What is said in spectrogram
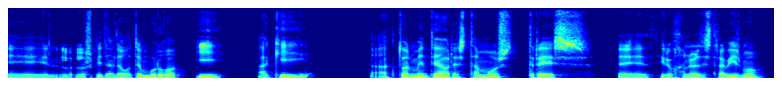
eh, el hospital de Gotemburgo y aquí actualmente ahora estamos tres eh, cirujanos de estrabismo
